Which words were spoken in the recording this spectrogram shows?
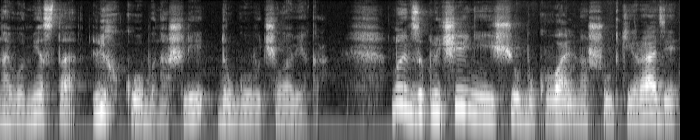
на его место легко бы нашли другого человека. Ну и в заключение еще буквально шутки ради,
